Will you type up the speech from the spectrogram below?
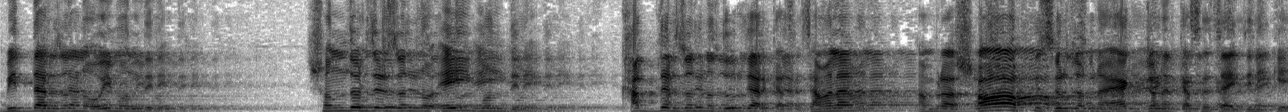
বিদ্যার জন্য ওই মন্দিরে, সৌন্দর্যের জন্য এই মন্দিরে, খাদ্যের জন্য দুর্গার কাছে। ঝামেলা? আমরা সব কিছুর জন্য একজনের কাছে যাই তিনি কে?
